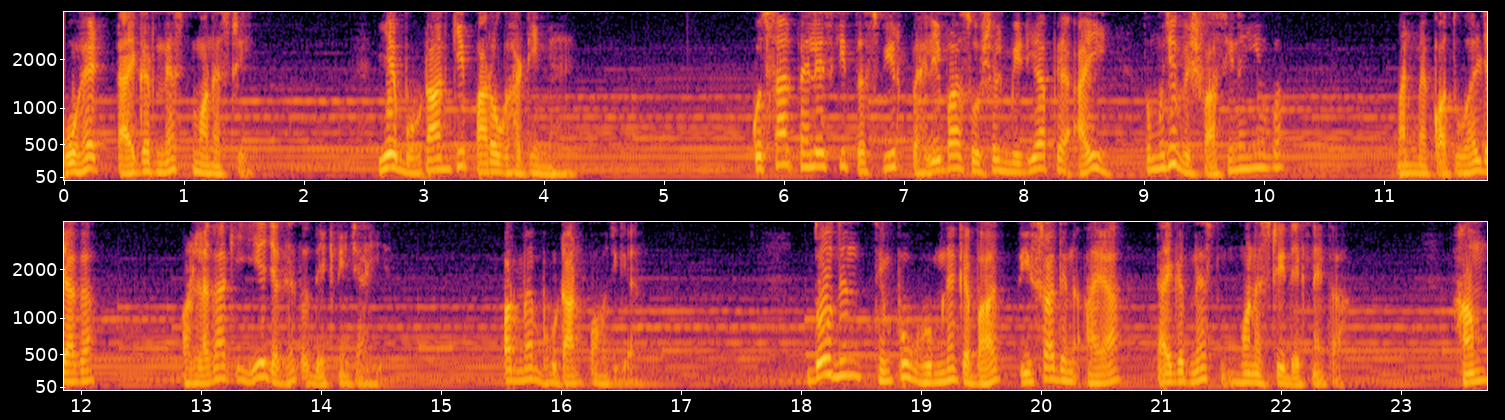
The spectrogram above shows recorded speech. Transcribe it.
वो है टाइगर नेस्ट मोनेस्ट्री। ये भूटान की पारो घाटी में है। कुछ साल पहले इसकी तस्वीर पहली बार सोशल मीडिया पे आई तो मुझे विश्वास ही नहीं हुआ। मन में कौतूहल जागा और लगा कि यह जगह तो देखनी चाहिए। और मैं भूटान पहुँच गया। दो दिन थिम्पू घूमने के बाद तीसरा दिन आया टाइगर नेस्ट मोनेस्ट्री देखने का। हम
